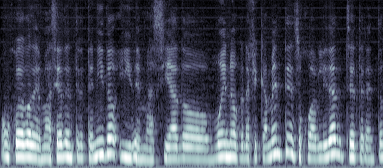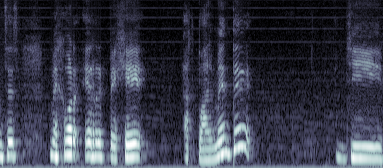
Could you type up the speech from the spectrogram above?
un juego demasiado entretenido y demasiado bueno gráficamente en su jugabilidad, etcétera. Entonces, mejor RPG actualmente. Y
